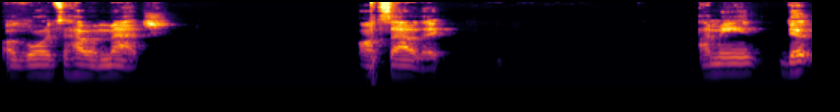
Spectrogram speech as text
are going to have a match on Saturday. I mean, there,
